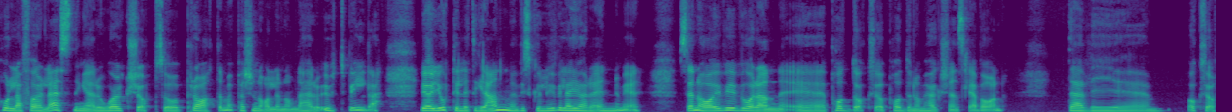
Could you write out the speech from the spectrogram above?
hålla föreläsningar och workshops och prata med personalen om det här och utbilda. Vi har gjort det lite grann, men vi skulle ju vilja göra ännu mer. Sen har ju vi våran eh, podd också, podden om högkänsliga barn, där vi eh, också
